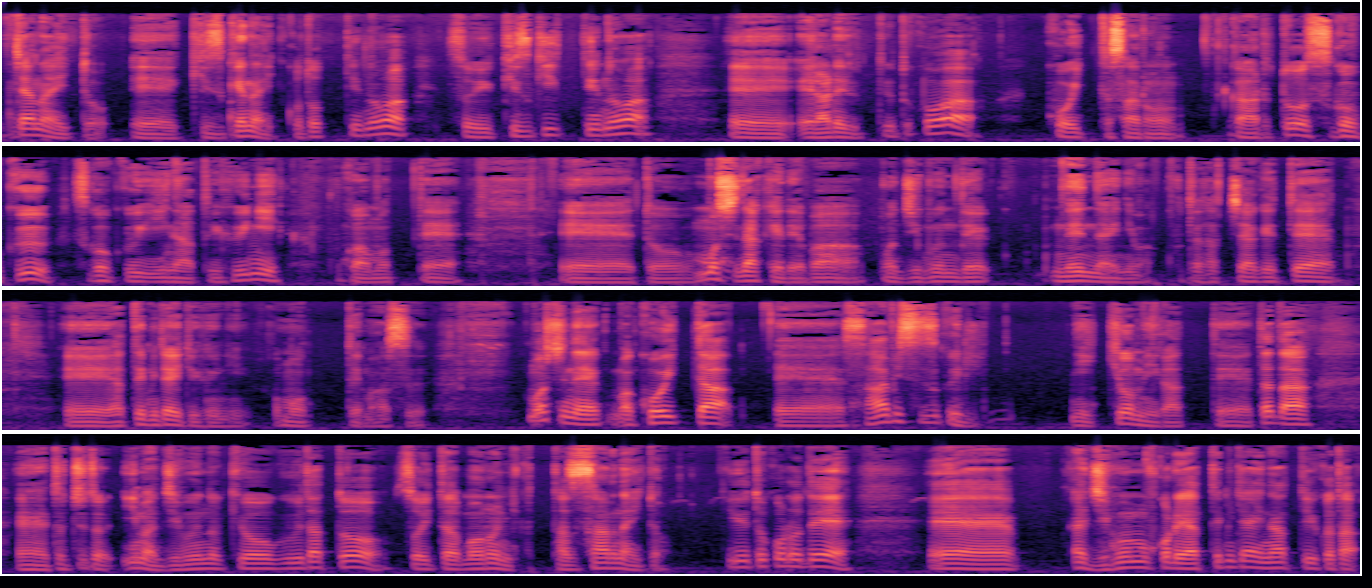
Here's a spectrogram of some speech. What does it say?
じゃないと、えー、気づけないことっていうのは、そういう気づきっていうのは、えー、得られるっていうところは、こういったサロンがあると、すごく、すごくいいなというふうに僕は思って、えっ、ー、と、もしなければ、もう自分で年内にはこうやって立ち上げて、えー、やってみたいというふうに思ってます。もしね、まあ、こういった、えー、サービス作りに興味があって、ただ、えっ、と、ちょっと今自分の境遇だと、そういったものに携わらないというところで、え自分もこれやってみたいなっていう方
